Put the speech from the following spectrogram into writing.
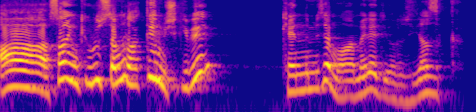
aa sanki Rusya'nın hakkıymış gibi kendimize muamele ediyoruz. Yazık.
